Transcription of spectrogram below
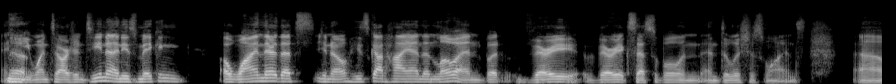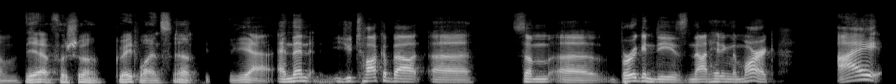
And yeah. he went to Argentina, and he's making a wine there that's you know he's got high end and low end, but very very accessible and and delicious wines. Um, yeah, for sure. Great wines. Yeah. Yeah. And then you talk about uh, some uh, Burgundies not hitting the mark. I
